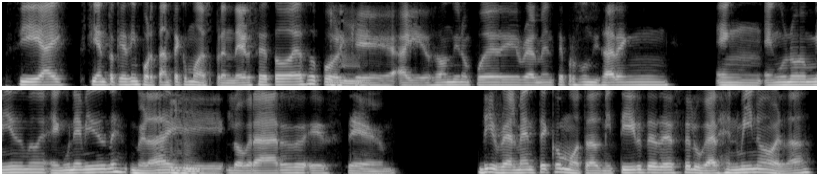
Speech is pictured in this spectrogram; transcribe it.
sí hay, siento que es importante como desprenderse de todo eso porque ahí es donde uno puede realmente profundizar en, en, en uno mismo, en un mismo, ¿verdad? Y lograr, este, y realmente como transmitir desde este lugar genuino, ¿verdad?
